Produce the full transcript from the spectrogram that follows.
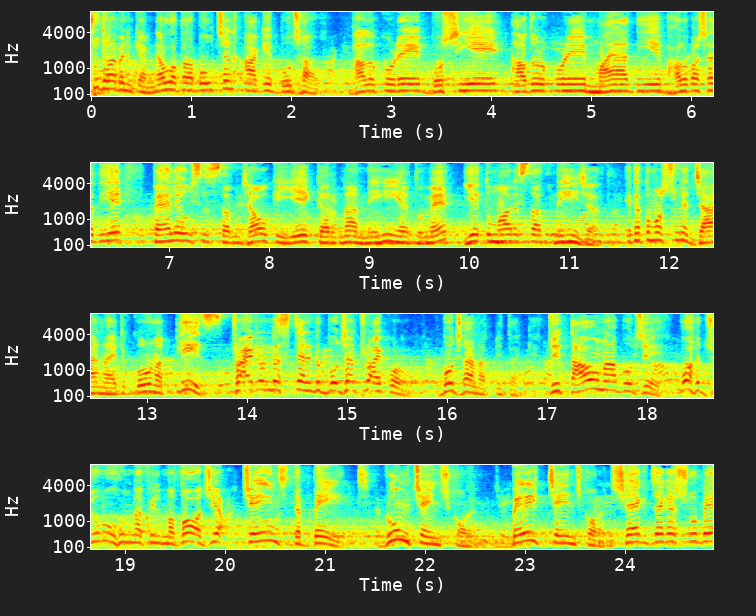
শুধরাবেন কেমন? আল্লাহ তারা বলছেন, আগে বোঝাও। ভালো করে বসিয়ে, আদর করে, মায়া দিয়ে, ভালোবাসা দিয়ে পেহলে উসে সমঝাও কি ইয়ে করনা নেই হ্যাঁ তুমি ইয়ে তোমার সাথ নেই যা এটা তোমার সঙ্গে যায় না, এটা করো না প্লিজ ট্রাই টু আন্ডারস্ট্যান্ড একটু বোঝা ট্রাই করো। বোঝান আপনি তাকে। যদি তাও না বোঝে মাদাজি' চেঞ্জ দ্য বেট রুম চেঞ্জ করেন বেট চেঞ্জ করেন। সে এক জায়গায় শোবে,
